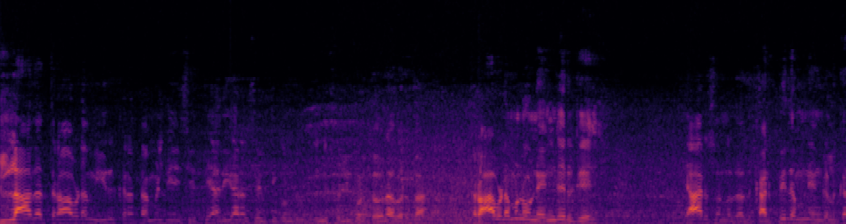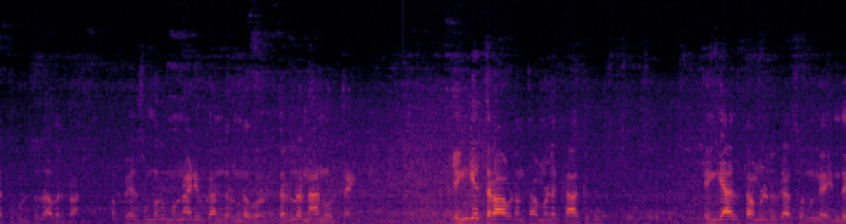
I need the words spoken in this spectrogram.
இல்லாத திராவிடம் இருக்கிற தமிழ் தேசியத்தை அதிகாரம் செலுத்தி கொண்டிருக்குன்னு சொல்லி கொடுத்தவர் அவர் தான் திராவிடம்னு ஒன்று எங்கே இருக்குது யார் சொன்னது? அது கற்பிதம்னு எங்களுக்கு கற்றுக் கொடுத்தது அவர் தான் பேசும்போது முன்னாடி உட்கார்ந்திருந்த ஒருத்தரில் நான் ஒருத்தன். எங்கே திராவிடம் தமிழை காக்குது? எங்கேயாவது தமிழ் இருக்கா சொல்லுங்கள் இந்த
